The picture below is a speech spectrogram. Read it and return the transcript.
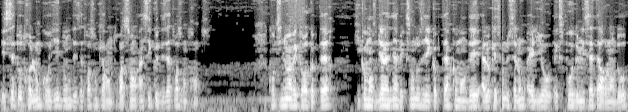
et 7 autres longs courriers dont des A340-300 ainsi que des A330. Continuons avec Eurocopter, qui commence bien l'année avec 112 hélicoptères commandés à l'occasion du salon Helio Expo 2007 à Orlando,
